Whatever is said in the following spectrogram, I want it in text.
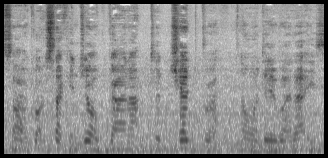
So I've got a second job going up to Chedburgh. No idea where that is.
